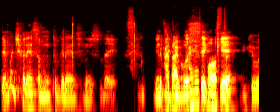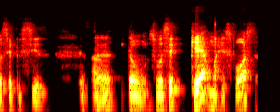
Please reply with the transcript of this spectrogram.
Tem uma diferença muito grande nisso daí. Sim, entre o que você resposta. quer e o que você precisa. Né? Então, se você quer uma resposta,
